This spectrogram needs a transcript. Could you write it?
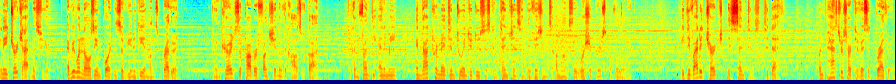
In a church atmosphere, everyone knows the importance of unity amongst brethren, to encourage the proper function of the cause of God, to confront the enemy, and not permit him to introduce his contentions and divisions amongst the worshippers of the Lord. A divided church is sentenced to death. When pastors are to visit brethren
